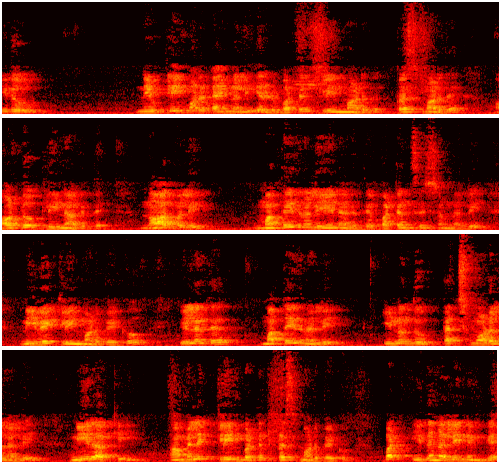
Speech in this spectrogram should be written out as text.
ಇದು ನೀವು ಕ್ಲೀನ್ ಮಾಡೋ ಟೈಮ್ನಲ್ಲಿ ಎರಡು ಬಟನ್ ಕ್ಲೀನ್ ಮಾಡಿದ್ರೆ ಪ್ರೆಸ್ ಮಾಡಿದ್ರೆ ಆಟೋ ಕ್ಲೀನ್ ಆಗುತ್ತೆ. ನಾರ್ಮಲಿ ಮತ್ತೆ ಇದರಲ್ಲಿ ಏನಾಗುತ್ತೆ? ಬಟನ್ ಸಿಸ್ಟಮ್ನಲ್ಲಿ ನೀವೇ ಕ್ಲೀನ್ ಮಾಡಬೇಕು. ಇಲ್ಲಂತೆ ಮತ್ತೆ ಇದರಲ್ಲಿ ಇನ್ನೊಂದು ಟಚ್ ಮಾಡೆಲ್ನಲ್ಲಿ ನೀರ್ ಆಮೇಲೆ ಕ್ಲೀನ್ ಬಟನ್ ಪ್ರೆಸ್ ಮಾಡಬೇಕು. ಬಟ್ ಇದರಲ್ಲಿ ನಿಮ್ಗೆ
